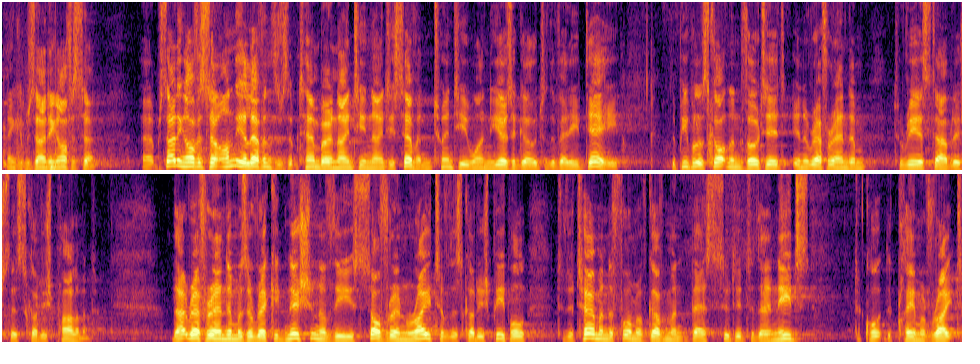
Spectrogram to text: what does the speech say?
Thank you, Presiding Officer. Uh, Presiding Officer, on the 11th of September 1997, 21 years ago to the very day, the people of Scotland voted in a referendum to re-establish the Scottish Parliament. That referendum was a recognition of the sovereign right of the Scottish people to determine the form of government best suited to their needs, to quote the claim of right.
